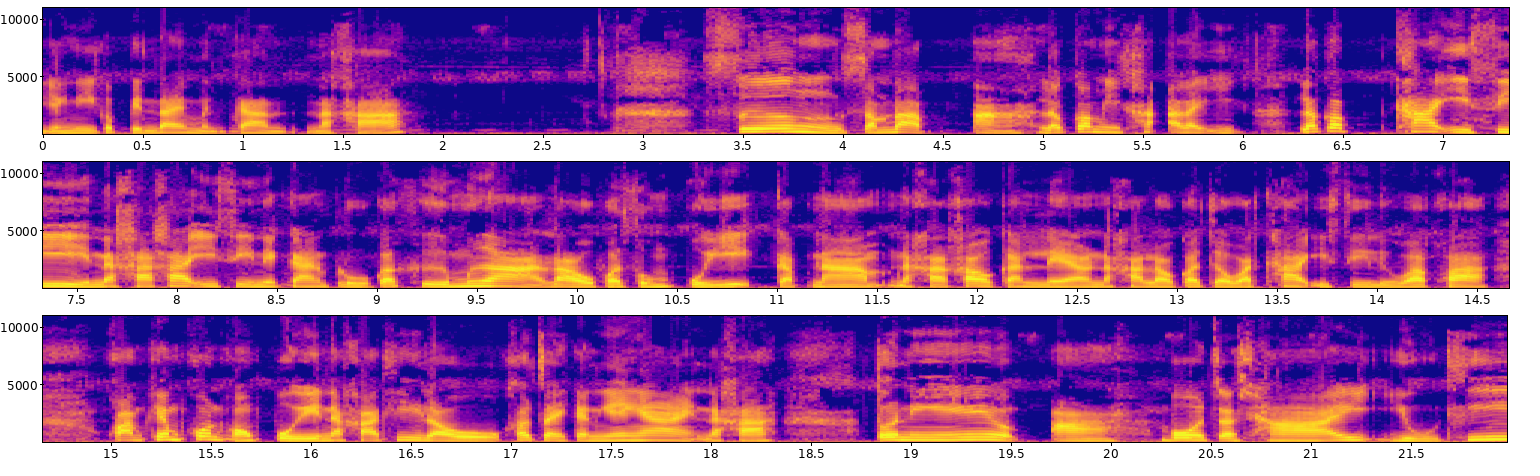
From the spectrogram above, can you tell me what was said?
อย่างนี้ก็เป็นได้เหมือนกันนะคะ ซึ่งสำหรับอ่าแล้วก็มีอะไรอีก แล้วก็ค่า EC นะคะ ค่า EC ในการปลูกก็คือเมื่อเราผสมปุ๋ยกับน้ำนะคะ เข้ากันแล้วนะคะ เราก็จะวัดค่า EC หรือว่าค่าความเข้มข้นของปุ๋ยนะคะ ที่เราเข้าใจกันง่าย ๆนะคะ ตัวนี้อ่าโบจะใช้อยู่ที่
